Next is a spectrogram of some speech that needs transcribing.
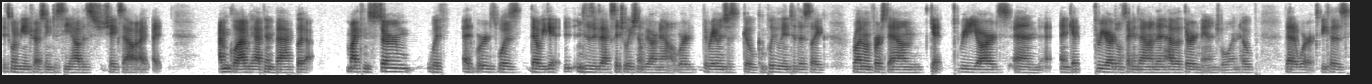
it's going to be interesting to see how this shakes out. I, I I'm glad we have him back, but my concern with Edwards was that we get into this exact situation that we are now, where the Ravens just go completely into this like run on first down, get three yards, and and get three yards on second down, and then have a third manageable and hope that it works. Because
